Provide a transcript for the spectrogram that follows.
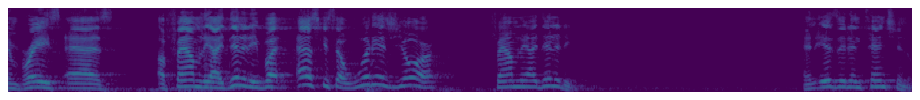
embrace as a family identity. But ask yourself, what is your family identity? And is it intentional?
